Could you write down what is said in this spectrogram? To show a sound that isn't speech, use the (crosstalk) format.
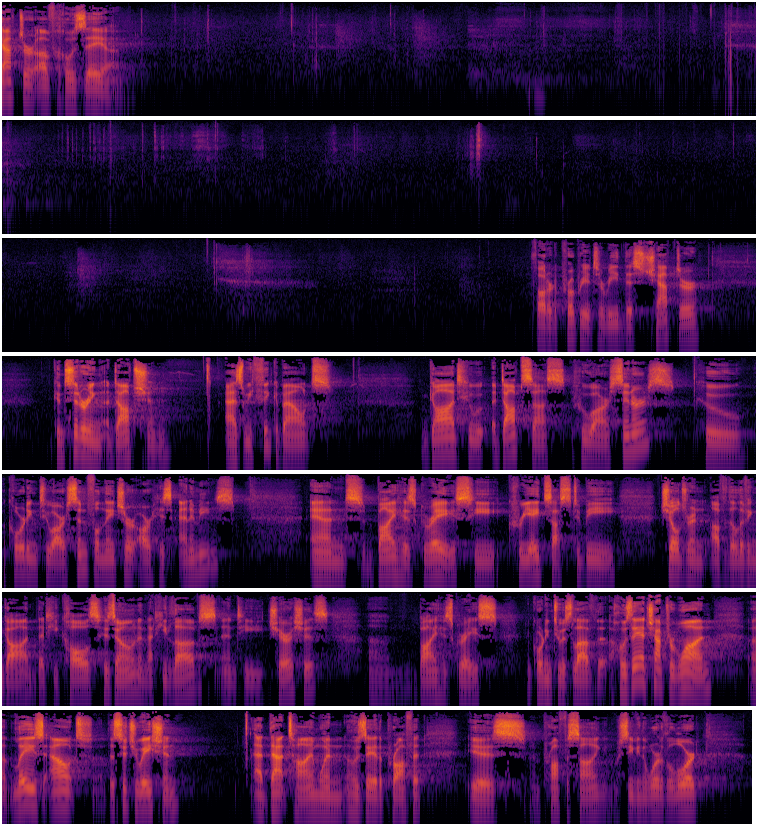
chapter of Hosea. Thought it appropriate to read this chapter considering adoption as we think about God who adopts us, who are sinners, who, according to our sinful nature, are his enemies. And by his grace, he creates us to be children of the living God that he calls his own and that he loves and he cherishes um, by his grace, according to his love. Hosea chapter 1 uh, lays out the situation at that time when Hosea the prophet is prophesying and receiving the word of the Lord.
